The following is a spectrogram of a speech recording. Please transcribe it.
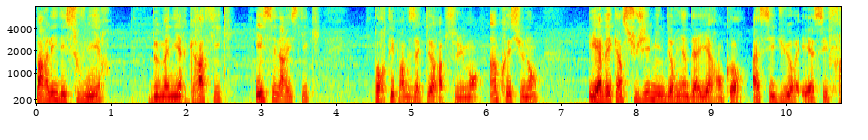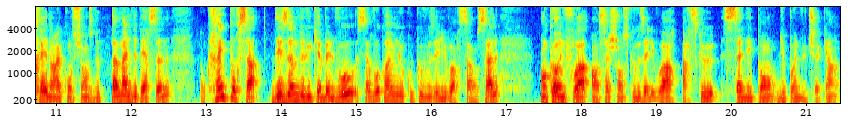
parler des souvenirs de manière graphique et scénaristique, porté par des acteurs absolument impressionnants, et avec un sujet, mine de rien, derrière encore assez dur et assez frais dans la conscience de pas mal de personnes. Donc rien que pour ça, Des Hommes de Lucas Belvaux, ça vaut quand même le coup que vous alliez voir ça en salle. Encore une fois, en sachant ce que vous allez voir, parce que ça dépend du point de vue de chacun.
